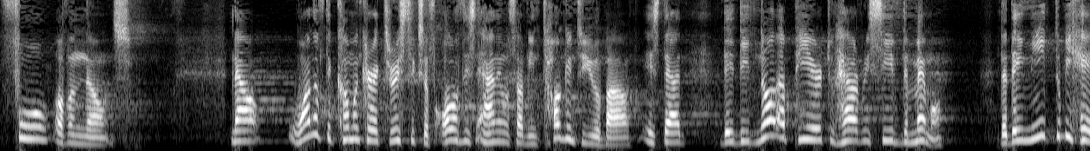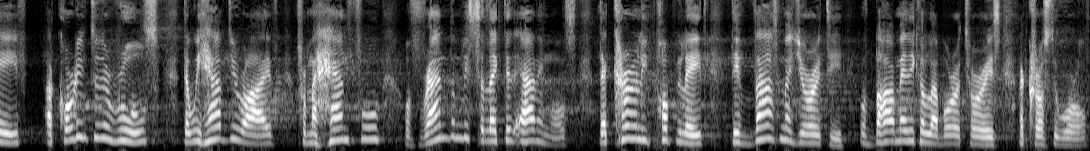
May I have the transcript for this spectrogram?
full of unknowns. Now, one of the common characteristics of all of these animals I've been talking to you about is that they did not appear to have received the memo that they need to behave according to the rules that we have derived from a handful of randomly selected animals that currently populate the vast majority of biomedical laboratories across the world.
